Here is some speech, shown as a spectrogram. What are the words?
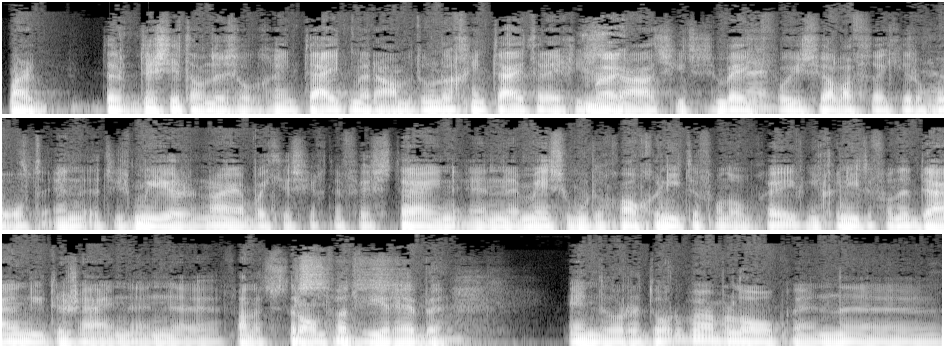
Maar er, er zit dan dus ook geen tijd meer aan. We doen er geen tijdregistratie. Het is een beetje Nee. voor jezelf dat je er holt. En het is meer, nou ja, wat je zegt, een festijn. En mensen moeten gewoon genieten van de omgeving. Genieten van de duinen die er zijn. En eh, van het strand wat we hier hebben. En door het dorp waar we lopen. En eh,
